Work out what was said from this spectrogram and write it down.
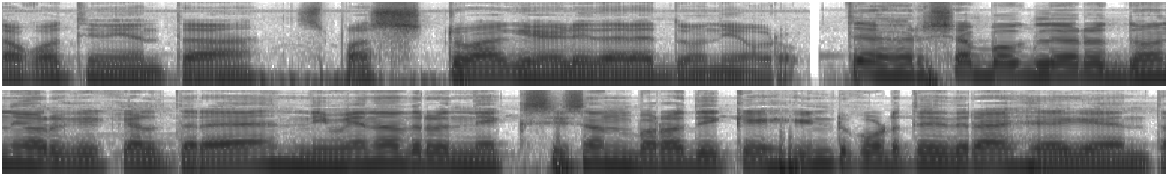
ತಗೋತೀನಿ ಅಂತ ಸ್ಪಷ್ಟವಾಗಿ ಹೇಳಿದ್ದಾರೆ ಧೋನಿ ಅವರು. ಮತ್ತು ಹರ್ಷ ಬೋಗ್ಲಿ ಅವರು ಧೋನಿ ಅವ್ರಿಗೆ ಕೇಳ್ತಾರೆ, ನೀವೇನಾದರೂ ನೆಕ್ಸ್ಟ್ ಸೀಸನ್ ಬರೋದಕ್ಕೆ ಹಿಂಟ್ ಕೊಡ್ತಾ ಇದ್ದೀರಾ? ಹೇಗೆ ಅಂತ?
